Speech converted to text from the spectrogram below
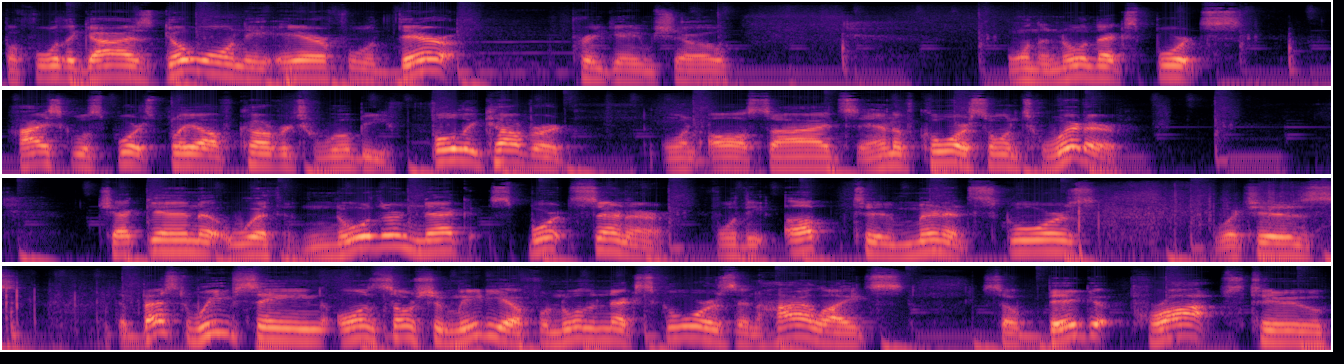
before the guys go on the air for their pregame show on the Northern Neck Sports High School Sports Playoff coverage will be fully covered on all sides and of course on Twitter. Check in with Northern Neck Sports Center for the up to minute scores, which is the best we've seen on social media for Northern Neck scores and highlights. So big props to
